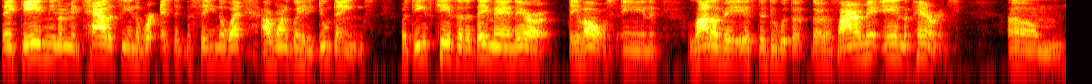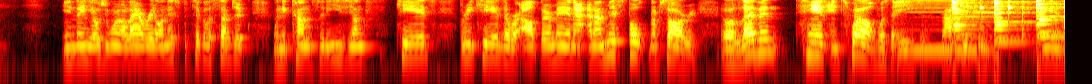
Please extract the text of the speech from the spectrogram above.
That gave me the mentality and the work ethic to say, you know what, I want to go ahead and do things. But these kids of the day, man, they are they lost, and a lot of it is to do with the, the environment and the parents. Um, anything else you want to elaborate on this particular subject when it comes to these young kids, three kids that were out there, man? I, and I misspoke. I'm sorry. 11, 10, and 12 was the ages, not 15 and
